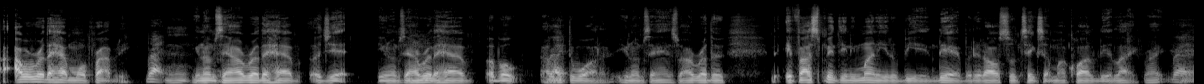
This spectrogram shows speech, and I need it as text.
I- I would rather have more property. Right. You know what I'm saying? I'd rather have a jet. You know what I'm saying? I'd mm-hmm. rather have a boat. I Right. like the water. You know what I'm saying? So I'd rather, if I spent any money, it'll be in there. But it also takes up my quality of life, right? Right.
